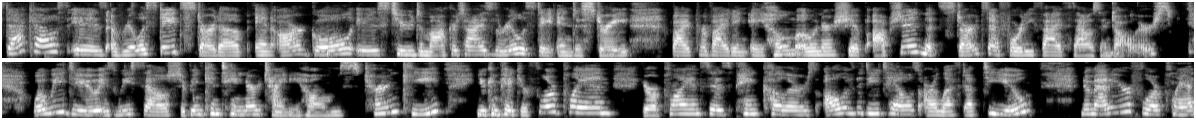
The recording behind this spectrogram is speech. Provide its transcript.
Stackhouse is a real estate startup, and our goal is to democratize the real estate industry by providing a home ownership option that starts at $45,000. What we do is we sell shipping container tiny homes, turnkey. You can pick your floor plan, your appliances, paint colors, all of the details are left up to you. No matter your floor plan,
